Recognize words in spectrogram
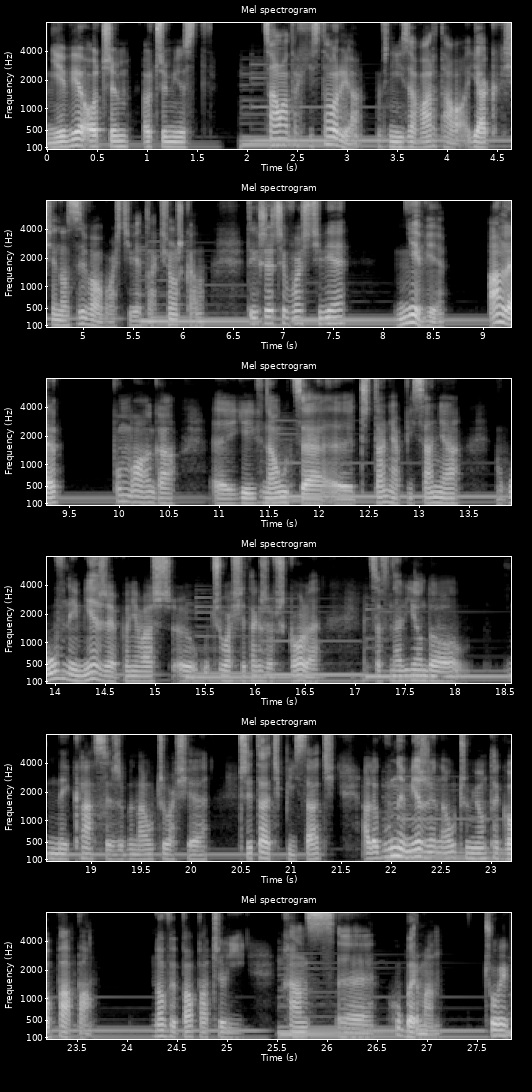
nie wie o czym, o czym jest cała ta historia w niej zawarta, jak się nazywa właściwie ta książka. Tych rzeczy właściwie nie wie, ale pomaga e, jej w nauce e, czytania, pisania w głównej mierze, ponieważ uczyła się także w szkole. Cofnęli ją do innej klasy, żeby nauczyła się czytać, pisać, ale w głównej mierze nauczył ją tego papa. Nowy papa, czyli Hans e, Huberman. Człowiek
